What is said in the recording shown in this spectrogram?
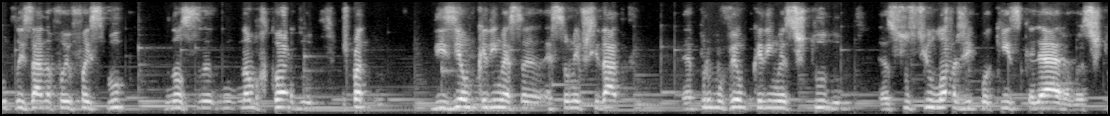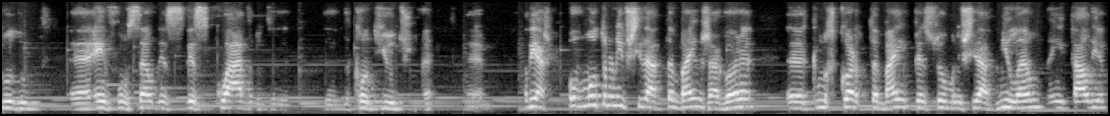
utilizada foi o Facebook, não, se, não me recordo, mas pronto, dizia um bocadinho essa, essa universidade que uh, promoveu um bocadinho esse estudo uh, sociológico aqui, se calhar, esse estudo em função desse, desse quadro de, de, de conteúdos. É? Aliás, houve uma outra universidade também, já agora, eh, que me recordo também, penso eu, uma universidade de Milão, em Itália,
